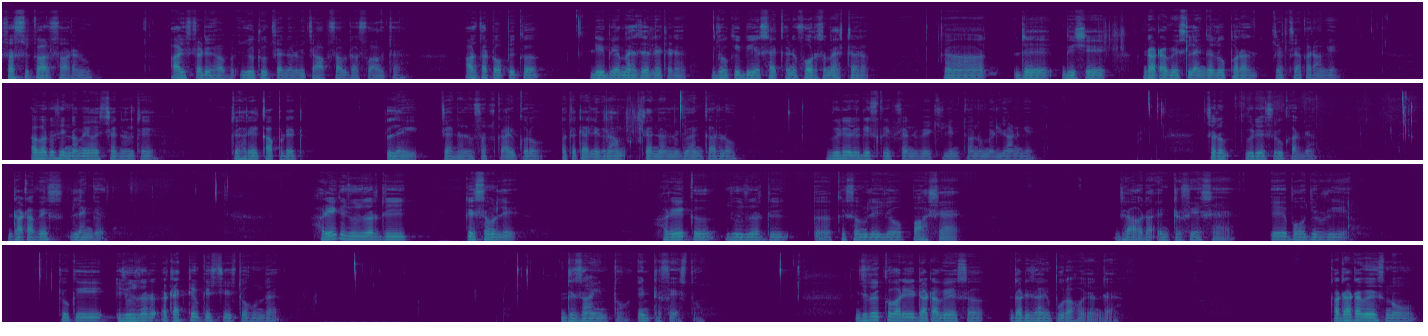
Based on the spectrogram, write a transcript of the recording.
ਸਤਿ ਸ਼੍ਰੀ ਅਕਾਲ ਸਾਰਿਆਂ ਨੂੰ। I study hub YouTube channel ਵਿੱਚ ਆਪ ਸਭ ਦਾ ਸਵਾਗਤ ਹੈ। ਅੱਜ ਦਾ ਟੌਪਿਕ DBMS ਦੇ ਰਿਲੇਟਡ ਹੈ, ਜੋ ਕਿ BA ਸੈਕੰਡ 4 ਸਮੈਸਟਰ ਦੇ ਵਿਸ਼ੇ ਡਾਟਾਬੇਸ ਲੈਂਗੁਏਜ ਉੱਪਰ ਅੱਜ ਚਰਚਾ ਕਰਾਂਗੇ। ਅਗਰ ਤੁਸੀਂ ਨਵੇਂ ਹੋ ਇਸ ਚੈਨਲ ਤੇ ਤੇ ਹਰੇਕ ਅਪਡੇਟ ਲਈ ਚੈਨਲ ਨੂੰ ਸਬਸਕ੍ਰਾਈਬ ਕਰੋ ਅਤੇ ਟੈਲੀਗ੍ਰਾਮ ਚੈਨਲ ਨੂੰ ਜੁਆਇਨ ਕਰ ਲਓ। ਵੀਡੀਓ ਦੀ ਡਿਸਕ੍ਰਿਪਸ਼ਨ ਵਿੱਚ ਲਿੰਕ ਤੁਹਾਨੂੰ ਮਿਲ ਜਾਣਗੇ। ਚਲੋ ਵੀਡੀਓ ਸ਼ੁਰੂ ਕਰਦੇ ਹਾਂ। ਡਾਟਾਬੇਸ ਲੈਂਗੁਏਜ ਹਰੇਕ ਯੂਜ਼ਰ ਦੀ ਕਿਸਮ ਲਈ, ਹਰੇਕ ਯੂਜ਼ਰ ਦੀ ਕਿਸਮ ਲਈ ਜੋ ਭਾਸ਼ਾ ਹੈ ਜਾਂ ਉਹਦਾ ਇੰਟਰਫੇਸ ਹੈ, ਇਹ ਬਹੁਤ ਜ਼ਰੂਰੀ ਹੈ। ਕਿਉਂਕਿ ਯੂਜ਼ਰ ਅਟਰੈਕਟਿਵ ਕਿਸ ਚੀਜ਼ ਤੋਂ ਹੁੰਦਾ ਹੈ? ਡਿਜ਼ਾਈਨ ਤੋਂ ਇੰਟਰਫੇਸ ਤੋਂ। ਜਦੋਂ ਇੱਕ ਵਾਰੀ ਡਾਟਾਬੇਸ ਦਾ ਡਿਜ਼ਾਈਨ ਪੂਰਾ ਹੋ ਜਾਂਦਾ ਹੈ, ਤਾਂ ਡਾਟਾਬੇਸ ਨੂੰ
